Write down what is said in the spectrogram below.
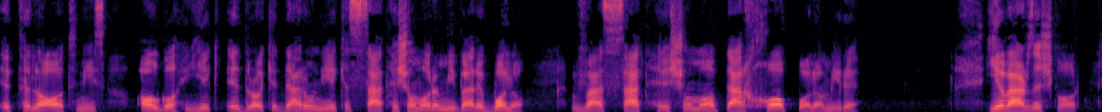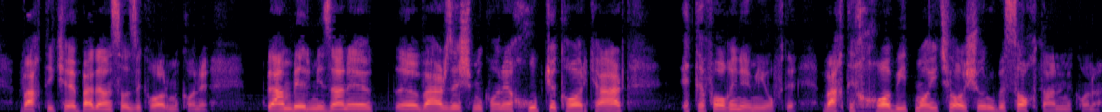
اطلاعات نیست. آگاهی یک ادراک درونیه که سطح شما رو می‌بره بالا و سطح شما در خواب بالا میره. یه ورزشکار وقتی که بدنسازی کار می‌کنه دنبل می‌زنه ورزش می‌کنه خوب که کار کرد اتفاقی نمیفته. وقتی خوابید ماهیچه ها شروع به ساختن می‌کنن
